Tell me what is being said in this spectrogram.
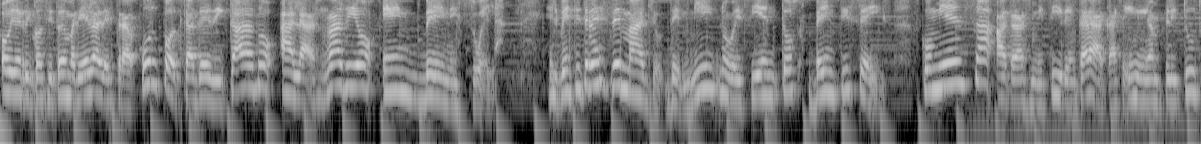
hoy el Rinconcito de Mariela les trae un podcast dedicado a la radio en Venezuela. El 23 de mayo de 1926 comienza a transmitir en Caracas en amplitud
